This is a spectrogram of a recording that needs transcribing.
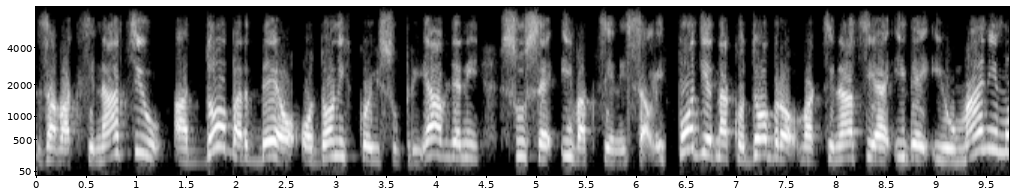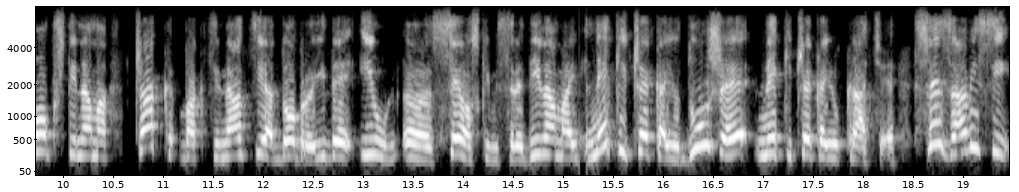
za vakcinaciju, a dobar deo od onih koji su prijavljeni su se i vakcinisali. Podjednako dobro vakcinacija ide i u manjim opštinama, čak vakcinacija dobro ide i u e, seoskim sredinama. Neki čekaju duže, neki čekaju kraće. Sve zavisi e,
